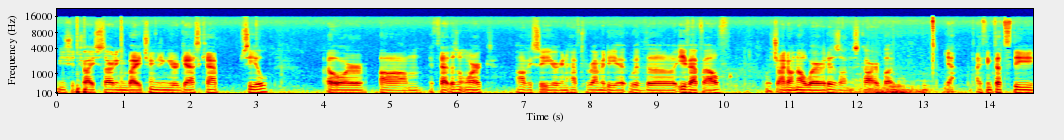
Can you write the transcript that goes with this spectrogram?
you should try starting by changing your gas cap seal or um, if that doesn't work obviously you're gonna have to remedy it with the evap valve which I don't know where it is on this car but yeah I think that's the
